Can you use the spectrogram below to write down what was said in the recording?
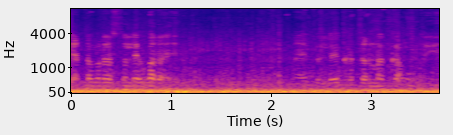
आता बरं रस्ता लय बरं आहे नाही तर लय खतरनाक काम होतं हे.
